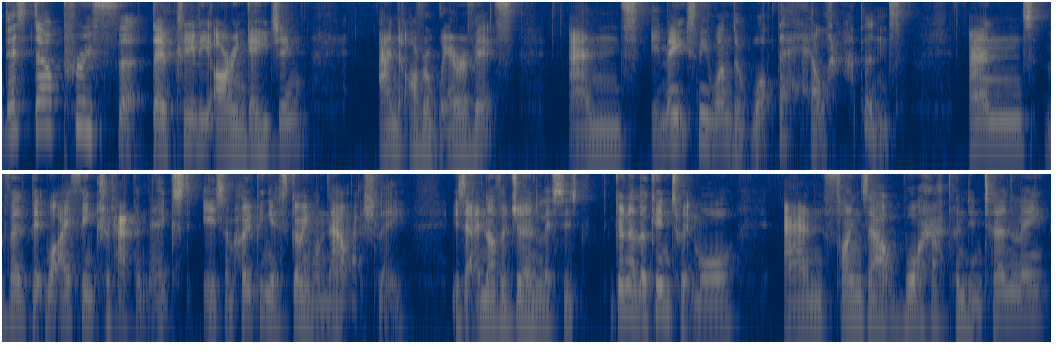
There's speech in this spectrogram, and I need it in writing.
there's now proof that they clearly are engaging and are aware of it, and it makes me wonder what the hell happened. And the bit what I think should happen next is I'm hoping it's going on now actually, is that another journalist is gonna look into it more and finds out what happened internally,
